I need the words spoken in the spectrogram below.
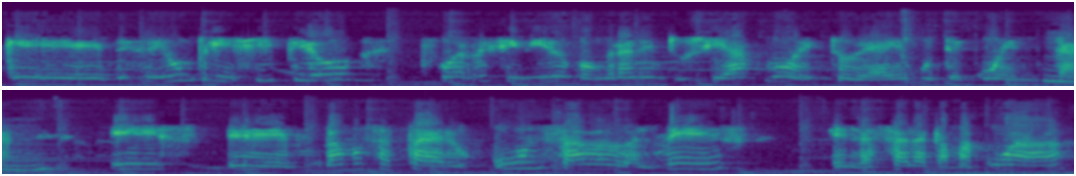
que desde un principio fue recibido con gran entusiasmo, esto de AEBU Te Cuenta. Es, eh, vamos a estar un sábado al mes en la sala Camacuá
